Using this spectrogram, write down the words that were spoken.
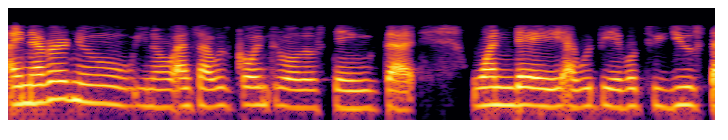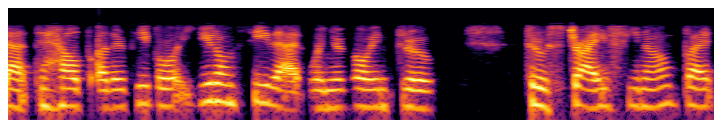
I never knew, you know, as I was going through all those things, that one day I would be able to use that to help other people. You don't see that when you're going through through strife, you know, but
